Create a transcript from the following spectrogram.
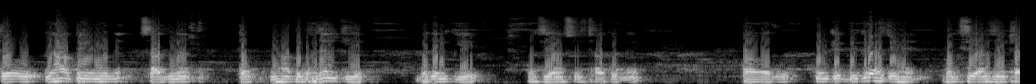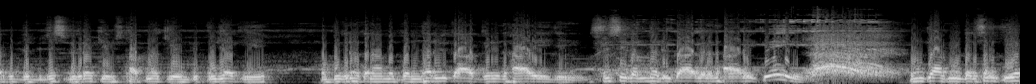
तो यहाँ पे उन्होंने साधना तब यहाँ पे भजन किए भजन किए भक्ति ठाकुर ने। और उनके विग्रह जो है, भक्ति ठाकुर जब जिस विग्रह की स्थापना की, उनकी पूजा किए और विग्रह का नाम है गंधर्विका गिरधारी जी। श्री गंधर्विका गिरधारी की। उनके आपने दर्शन किए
